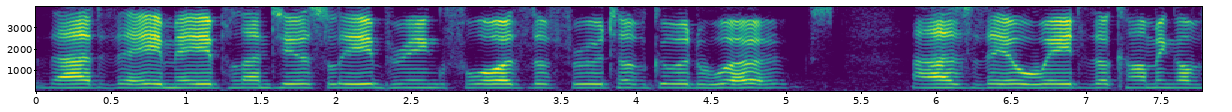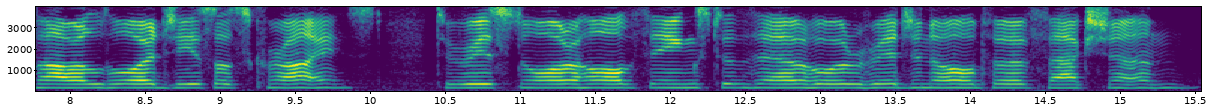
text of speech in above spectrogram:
that they may plenteously bring forth the fruit of good works, as they await the coming of our Lord Jesus Christ, to restore all things to their original perfection,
